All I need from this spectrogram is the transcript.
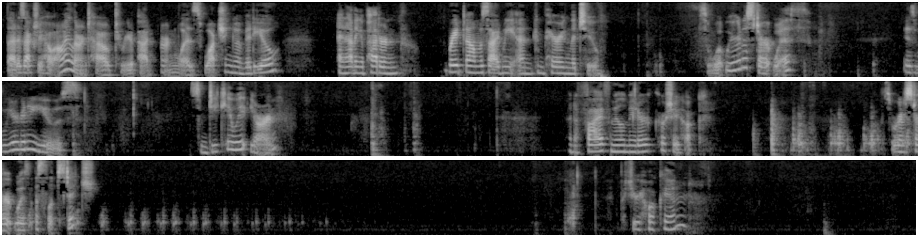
That is actually how I learned how to read a pattern was watching a video and having a pattern right down beside me and comparing the two. So what we're going to start with is we are going to use some DK weight yarn and a five millimeter crochet hook. So we're going to start with a slip stitch. Put your hook in.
